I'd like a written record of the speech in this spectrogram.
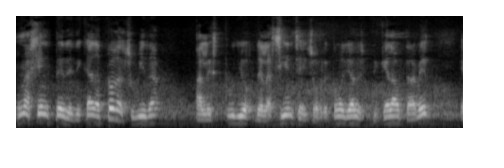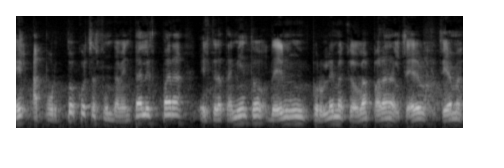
una gente dedicada toda su vida al estudio de la ciencia y sobre todo, ya lo expliqué la otra vez, él aportó cosas fundamentales para el tratamiento de un problema que va a parar al cerebro que se llama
